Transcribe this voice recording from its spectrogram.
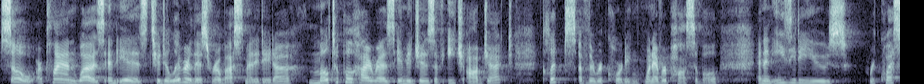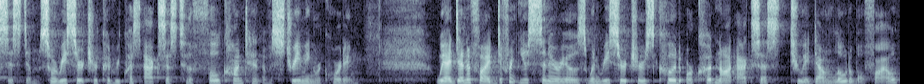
So our plan was and is to deliver this robust metadata, multiple high-res images of each object, clips of the recording whenever possible, and an easy-to-use request system so a researcher could request access to the full content of a streaming recording. We identified different use scenarios when researchers could or could not access to a downloadable file,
